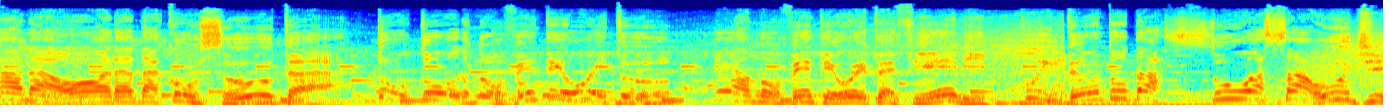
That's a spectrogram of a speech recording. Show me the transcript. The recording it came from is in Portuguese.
Tá na hora da consulta. Doutor 98. É a 98 FM cuidando da sua saúde.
